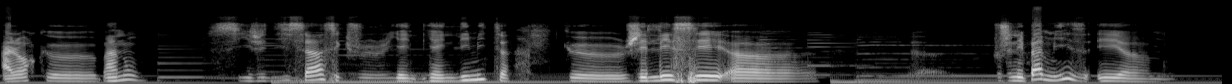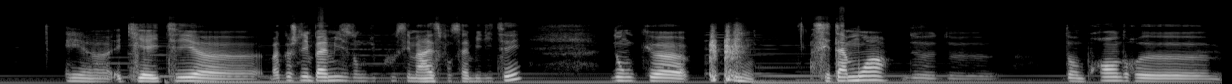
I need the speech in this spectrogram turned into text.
Alors que, ben non, si j'ai dit ça, c'est que il y, a une limite que j'ai laissée, euh, que je n'ai pas mise et euh, et, euh, qui a été euh, bah, que je n'ai pas mise, donc du coup c'est ma responsabilité. Donc euh, c'est à moi de, de d'en prendre euh,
